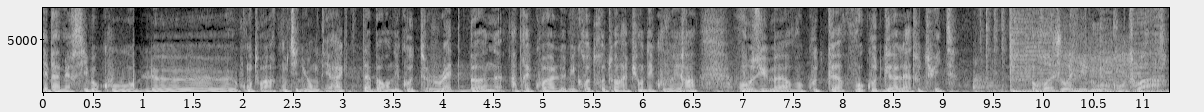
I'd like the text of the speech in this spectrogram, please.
eh ben merci beaucoup. Le comptoir continue en direct. D'abord, on écoute Redbone. Après quoi, le micro-trottoir. Et puis, on découvrira vos humeurs, vos coups de cœur, vos coups de gueule. À tout de suite. Rejoignez-nous au comptoir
